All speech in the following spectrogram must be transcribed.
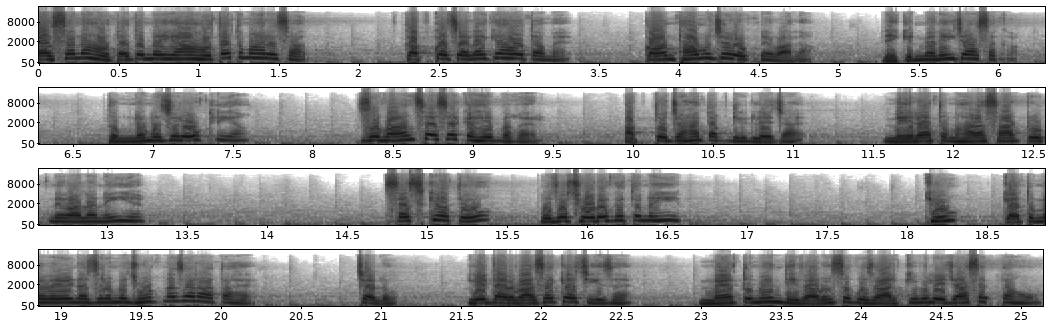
ऐसा ना होता तो मैं यहाँ होता तुम्हारे साथ। कब का चला क्या होता मैं? कौन था मुझे रोकने वाला? लेकिन मैं नहीं जा सका। तुमने मुझे रोक लिया। ज़ुबान से ऐसा कहे बगैर, अब तो जहाँ तकदीर ले जाए, मेरा तुम्हारा साथ टूटने वाला नहीं है। सच कहते हो, मुझे छोड़ोगे तो नहीं? क्यों? क्या तुम्हें मेरी नज़रों में झूठ नज़र आता है? चलो ये दरवाज़ा क्या चीज़ है? मैं तुम्हें इन दीवारों से गुजार के भी ले जा सकता हूँ।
